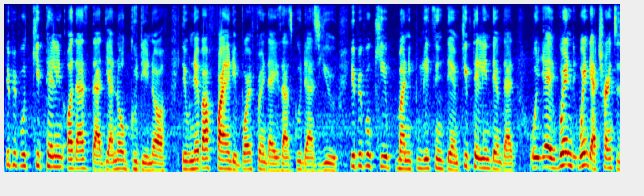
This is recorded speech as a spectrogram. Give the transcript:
You people keep telling others that they are not good enough. They will never find a boyfriend that is as good as you. You people keep manipulating them. Keep telling them that oh, when when they are trying to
